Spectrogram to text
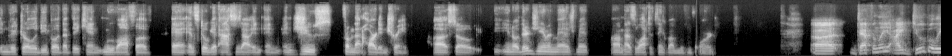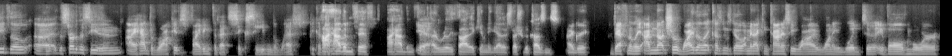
in Victor Oladipo that they can move off of and, and still get asses out and, and, and juice from that Harden trade. Uh, so, you know, their GM and management um, has a lot to think about moving forward. Uh, definitely. I do believe, though, uh, at the start of the season, I had the Rockets fighting for that sixth seed in the West because I, I had them fifth. I had them fifth. Yeah. I really thought they came together, especially with Cousins. I agree. Definitely. I'm not sure why they let Cousins go. I mean, I can kind of see why wanting Wood to evolve more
